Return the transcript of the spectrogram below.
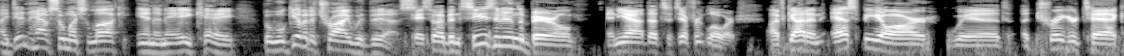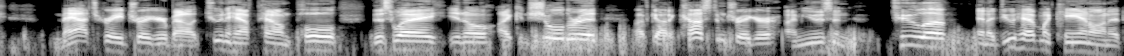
I didn't have so much luck in an AK, but we'll give it a try with this. Okay, so I've been seasoning the barrel and yeah, that's a different lower. I've got an SBR with a Trigger Tech match grade trigger, about two and a half pound pull. This way, you know, I can shoulder it. I've got a custom trigger. I'm using Tula and I do have my can on it.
